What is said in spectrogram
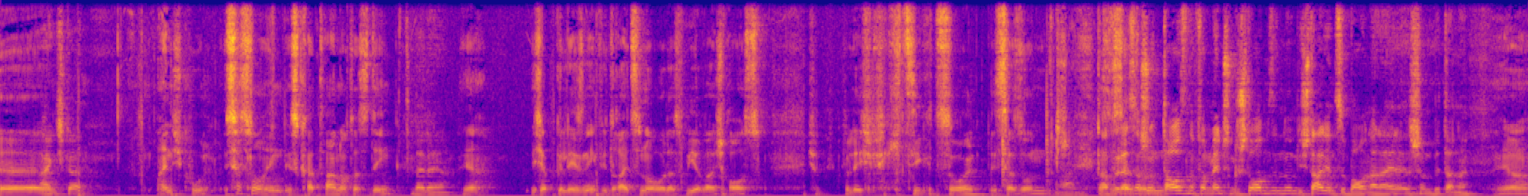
ja. Äh, Eigentlich geil. eigentlich cool. Ist das noch in, ist Katar noch das Ding? Leider ja. Ja. Ich habe gelesen, irgendwie 13 Euro das Bier war ich raus. Ich habe überlegt, zu holen. Ist ja so ein. das Dafür, ist dass ja da so schon ein, Tausende von Menschen gestorben sind, nur um die Stadien zu bauen, alleine ist schon bitter, ne? Ja,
